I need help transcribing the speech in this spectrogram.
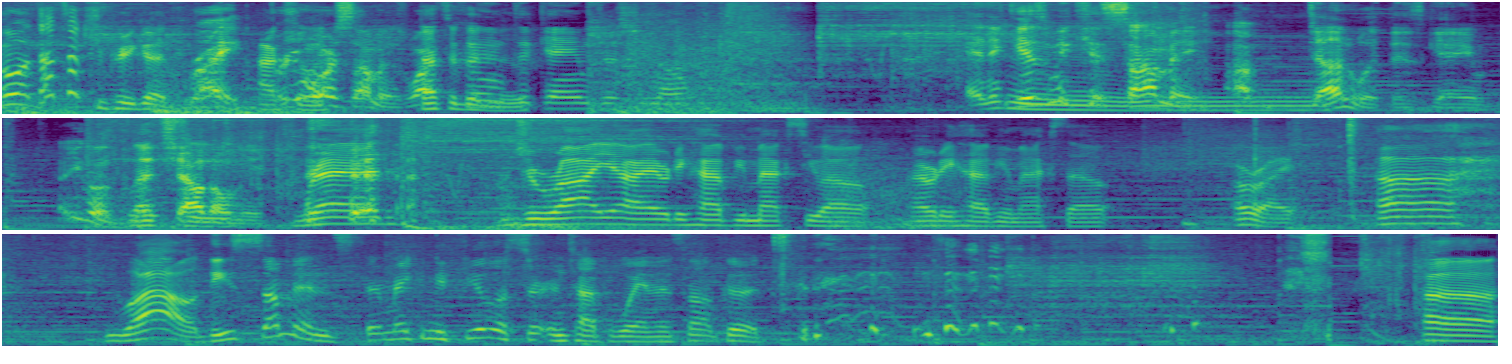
Oh, that's actually pretty good. Right, Actually, three more summons. Why that's a good move. the game just, you know? And it gives me Kisame. I'm done with this game. Are you gonna glitch Let's out see. on me? Red, Jiraiya. I already have you maxed you out. I already have you maxed out. All right. Uh. Wow, these summons, they're making me feel a certain type of way, and it's not good. uh,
